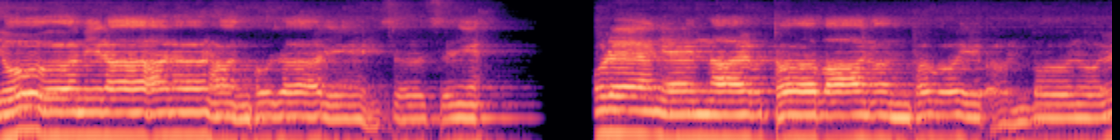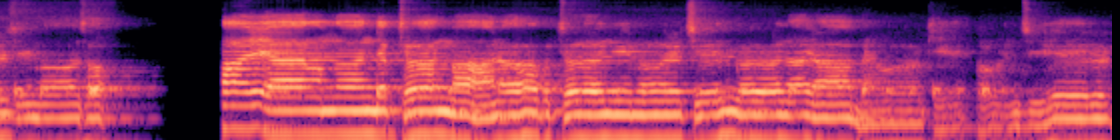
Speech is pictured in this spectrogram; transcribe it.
요음이라 하는 한 보살이 있었으니 오랜 옛날부터 많은 덕의 한량 없는 백천만의 부처님을 친근하여 매우 깊은 지혜를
